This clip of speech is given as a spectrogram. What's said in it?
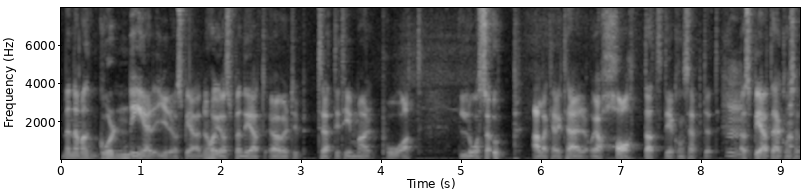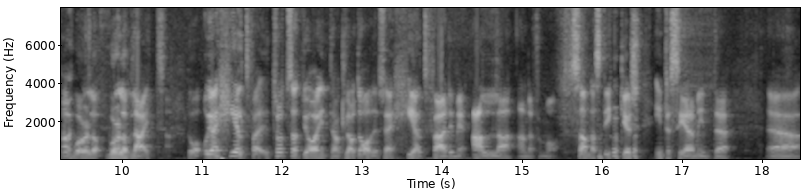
Men när man går ner i det och spelar, nu har jag spenderat över typ 30 timmar på att låsa upp alla karaktärer och jag har hatat det konceptet. Mm. Jag har spelat det här konceptet. World of, World of Light. Då, och jag är helt färdig, trots att jag inte har klarat av det, så är jag helt färdig med alla andra format. Samla stickers intresserar mig inte. Eh,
